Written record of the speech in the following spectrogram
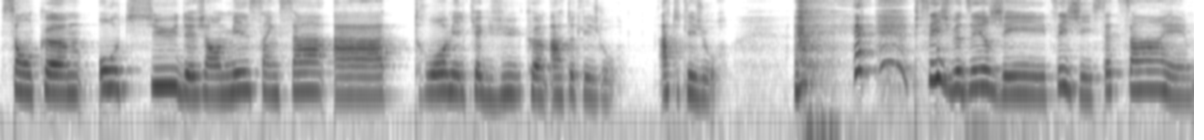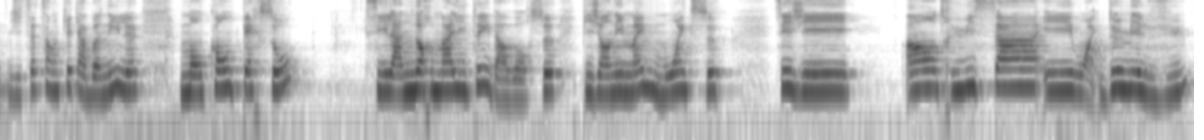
sont comme au-dessus de genre 1500 à 3000 quelques vues, comme à tous les jours. À tous les jours. Puis tu sais, je veux dire, j'ai, j'ai 700, euh, j'ai 700 quelques abonnés, là. Mon compte perso, c'est la normalité d'avoir ça. Puis j'en ai même moins que ça. Tu sais, j'ai entre 800 et ouais, 2000 vues.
